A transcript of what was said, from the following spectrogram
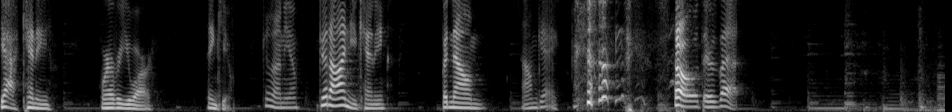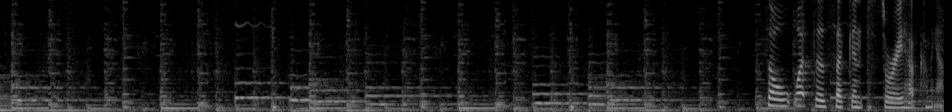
yeah, Kenny, wherever you are, thank you. Good on you. Good on you, Kenny. But now I'm now I'm gay. so there's that. So, what does Second Story have coming up?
